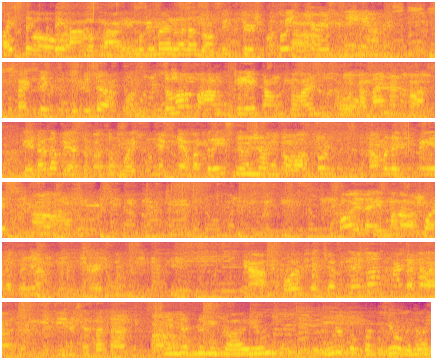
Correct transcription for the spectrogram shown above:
High tech Oo. di ang mo gibayra na to ang pictures. Pictures niya. High gud siya. Duha pa ang clip ang kuhan. Butanganan ba? Kita na biya sa batong way connect niya. Matrace na siya kung kawaton. Naman na GPS. Oo. Oil ay mga kuha na to niya. Pictures pa. Kaya, kuha na siya. Kanang hindi na siya tanan. Nindot na kayo. Hindi ko patsiyo, gano'n.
